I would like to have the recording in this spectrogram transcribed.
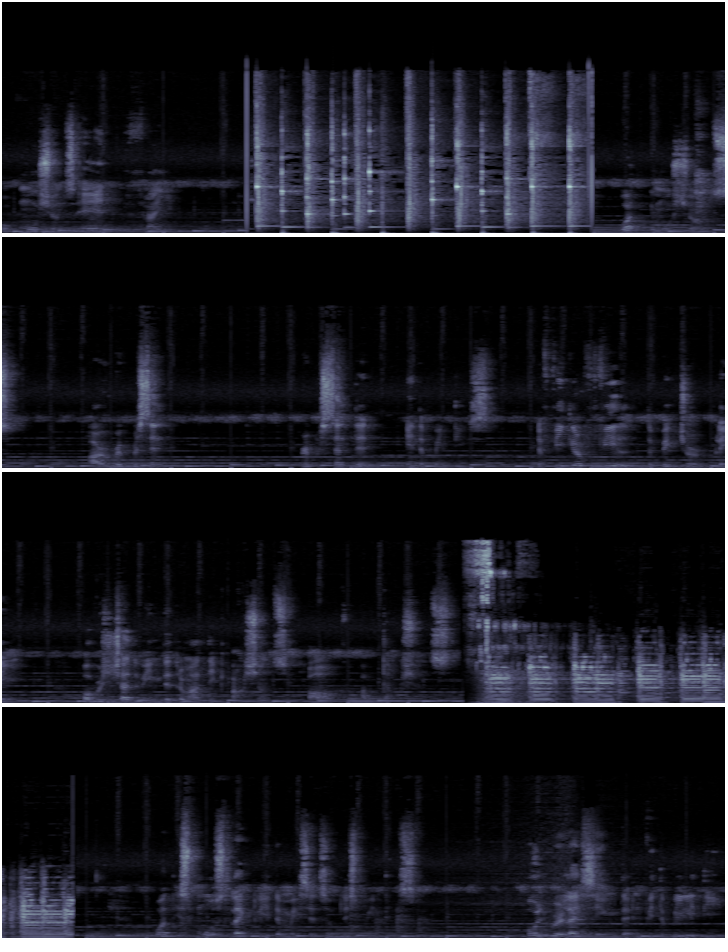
of motions and flying. What emotions are represent, represented in the paintings? The figure fill the picture plane, overshadowing the dramatic actions of abductions. What is most likely the message of these paintings? Hold realizing the inevitability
